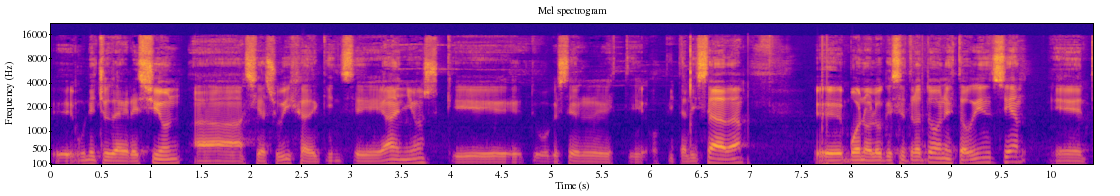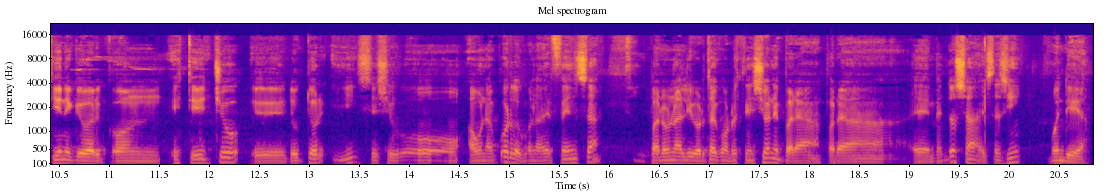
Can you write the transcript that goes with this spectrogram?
eh, un hecho de agresión hacia su hija de 15 años que tuvo que ser este, hospitalizada. bueno, lo que se trató en esta audiencia eh, tiene que ver con este hecho, eh, doctor, y se llegó a un acuerdo con la defensa para una libertad con restricciones para, eh, Mendoza, ¿es así? Buen día.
